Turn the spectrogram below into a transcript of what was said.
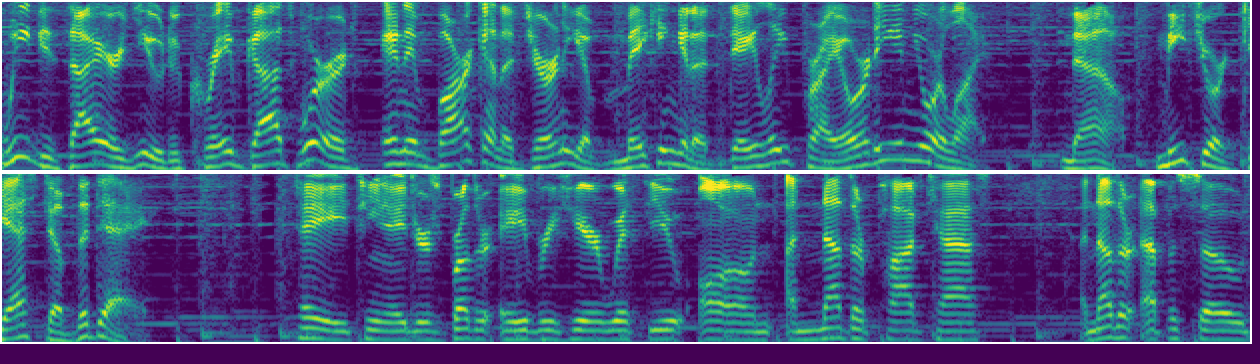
We desire you to crave God's Word and embark on a journey of making it a daily priority in your life. Now, meet your guest of the day. Hey, teenagers, Brother Avery here with you on another podcast, another episode.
